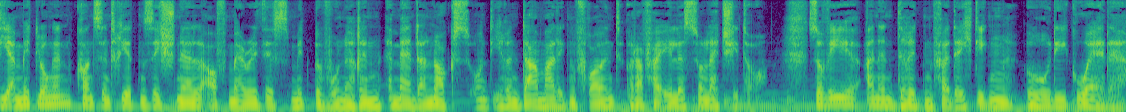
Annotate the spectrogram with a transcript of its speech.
Die Ermittlungen konzentrierten sich schnell auf Merediths Mitbewohnerin Amanda Knox und ihren damaligen Freund Raffaele Sollecito sowie einen dritten Verdächtigen, Rudi Guede.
